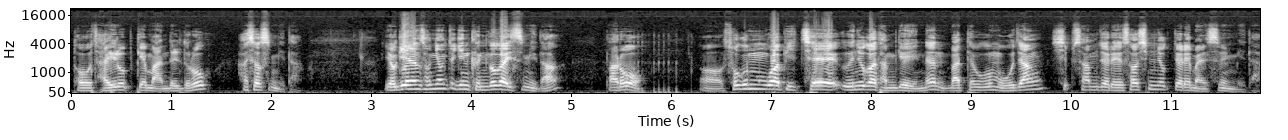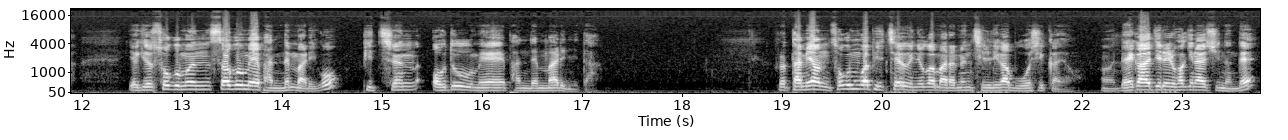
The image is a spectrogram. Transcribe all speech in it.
더 자유롭게 만들도록 하셨습니다. 여기에는 성경적인 근거가 있습니다. 바로 어, 소금과 빛의 은유가 담겨 있는 마태복음 5장 13절에서 16절의 말씀입니다. 여기서 소금은 썩음의 반대말이고 빛은 어두움의 반대말입니다. 그렇다면 소금과 빛의 은유가 말하는 진리가 무엇일까요? 어, 네 가지를 확인할 수 있는데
